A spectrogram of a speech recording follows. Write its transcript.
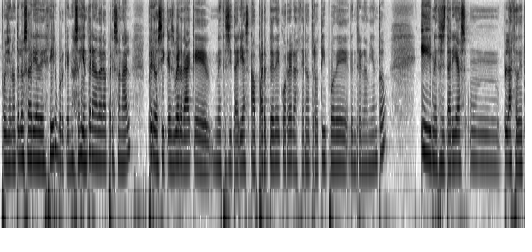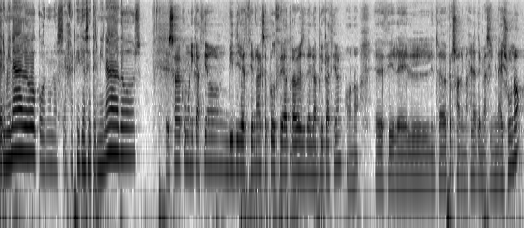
Pues yo no te lo sabría decir porque no soy entrenadora personal, pero sí que es verdad que necesitarías, aparte de correr, hacer otro tipo de, de entrenamiento y necesitarías un plazo determinado, con unos ejercicios determinados. ¿Esa comunicación bidireccional se produce a través de la aplicación o no? Es decir, el entrenador personal, imagínate, me asignáis uno,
